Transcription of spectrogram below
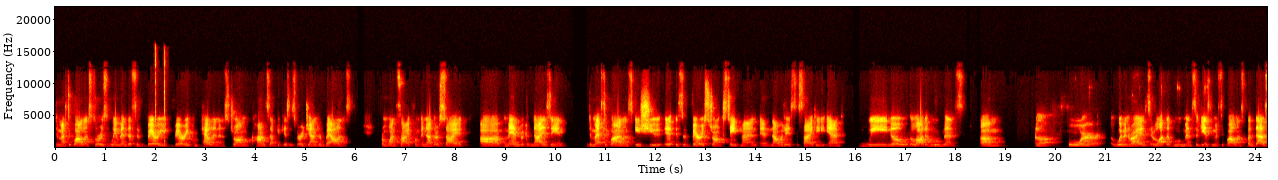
domestic violence towards women that's a very very compelling and strong concept because it's very gender balanced from one side. From another side uh, men recognizing domestic violence issue it is a very strong statement in nowadays society. And we know a lot of movements um, uh, for women rights, a lot of movements against domestic violence, but that's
